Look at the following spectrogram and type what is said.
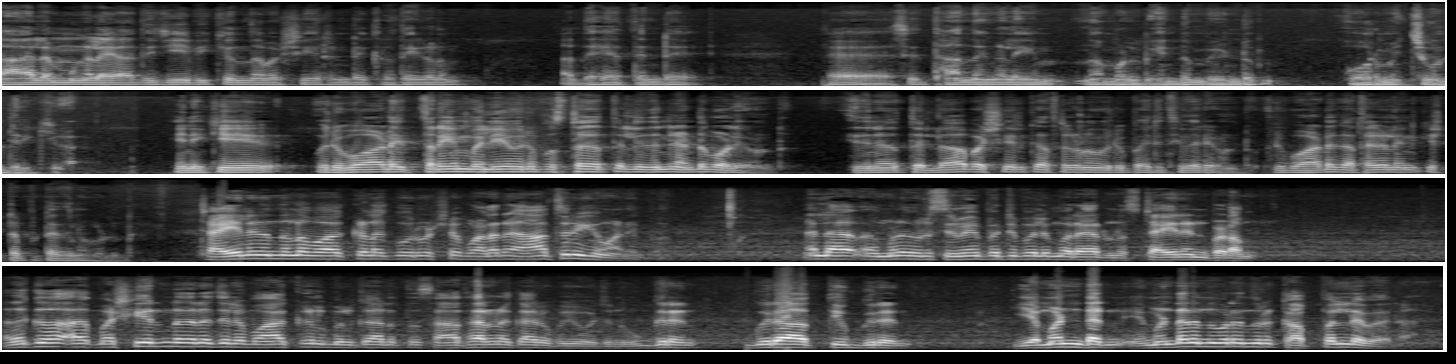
കാലങ്ങളെ അതിജീവിക്കുന്ന ബഷീറിന്റെ കൃതികളും അദ്ദേഹത്തിന്റെ സിദ്ധാന്തങ്ങളെയും നമ്മൾ വീണ്ടും വീണ്ടും ഓർമ്മിച്ചുകൊണ്ടിരിക്കുക. എനിക്ക് ഒരുപാട് ഇത്രയും വലിയ ഒരു പുസ്തകത്തിൽ ഇതിന് രണ്ട് പൊളിയുണ്ട്. ഇതിനകത്ത് എല്ലാ ബഷീർ കഥകളും ഒരു പരിധിവരെ ഉണ്ട്. ഒരുപാട് കഥകൾ എനിക്ക് ഇഷ്ടപ്പെട്ടതിനുണ്ട് സ്റ്റൈലൻ എന്നുള്ള വാക്കുകളൊക്കെ ഒരുപക്ഷെ വളരെ ആധുനികമാണ് ഇപ്പോൾ അല്ല നമ്മൾ ഒരു സിനിമയെ പറ്റി പോലും പറയാറുണ്ട് സ്റ്റൈലൻ പടം. അതൊക്കെ ബഷീറിന്റെ തന്നെ ചില വാക്കുകൾ പിൽക്കാലത്ത് സാധാരണക്കാർ ഉപയോഗിച്ചിട്ടുണ്ട്. ഉഗ്രൻ ഉഗ്രാത്യുഗ്രൻ യമണ്ടൻ. യമണ്ടൻ എന്ന് പറയുന്ന ഒരു കപ്പലിന്റെ പേരാണ്.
